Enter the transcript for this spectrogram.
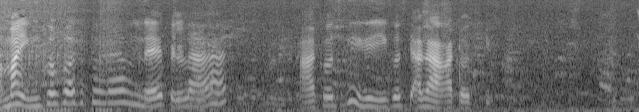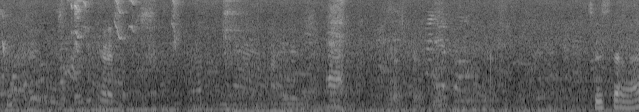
అమ్మ ఇంకో కోతి కూడా ఉందే పిల్ల. ఆ కోతికి ఈ కోతికి అగ ఆ కోతికి. చూసావా?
